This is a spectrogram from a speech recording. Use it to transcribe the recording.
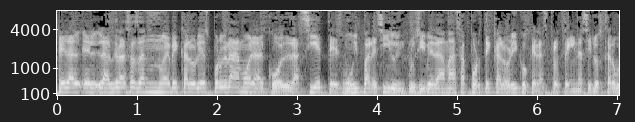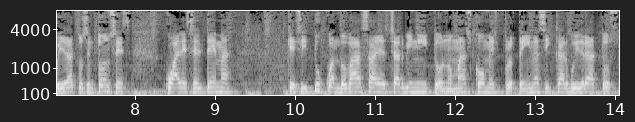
las grasas dan 9 calorías por gramo, el alcohol da 7, es muy parecido, inclusive da más aporte calórico que las proteínas y los carbohidratos. Entonces, ¿cuál es el tema? Que si tú cuando vas a echar vinito nomás comes proteínas y carbohidratos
